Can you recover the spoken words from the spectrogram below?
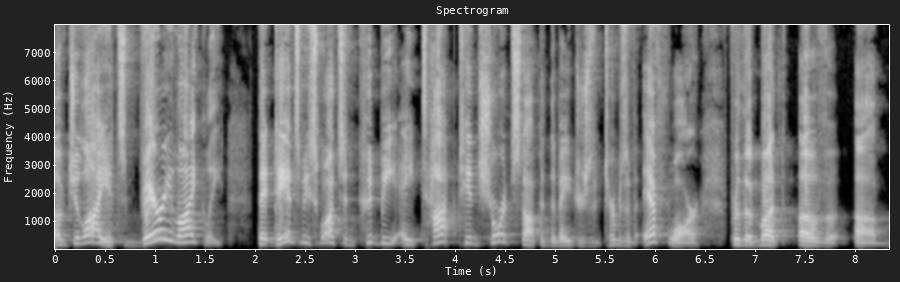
of July. It's very likely that Dansby Swanson could be a top 10 shortstop in the majors in terms of FWAR for the month of um,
